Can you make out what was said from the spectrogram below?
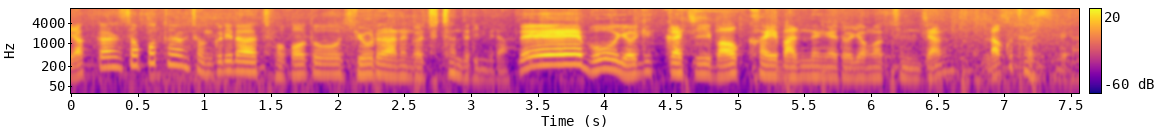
약간 서포터형 정글이라 적어 도 듀오를 하는 걸 추천드립니다. 네 뭐 여기까지 마오카이 만능의 돌 영업팀장 라코타였습니다.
